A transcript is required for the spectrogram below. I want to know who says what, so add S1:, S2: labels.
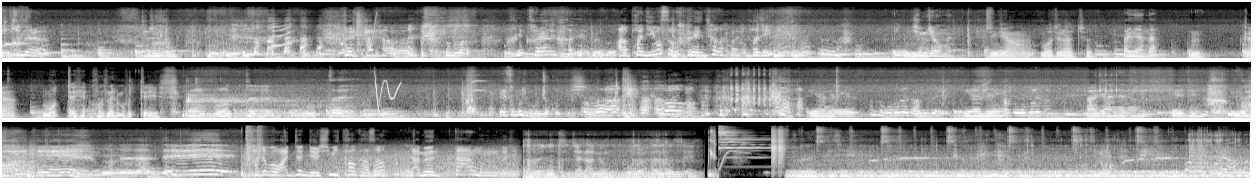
S1: 뭔 카메라야? 자전거. 빨리 가자.
S2: 아니 가야 될 거 아니야 그래도
S1: 아, 바지 입었어. 나 괜찮아.
S2: 바지?
S1: 준기 형은?
S3: 준경 뭐 들었죠?
S1: 아니, 안 나?
S3: 응. 그냥 못해 오늘 못해 이랬어.
S1: 응, 못해. 못해. 뺏어버리고 어쩌고, 씨. 어, 어. 미안해.
S2: 오늘은 안돼
S1: 미안해.
S2: 오늘은
S1: 아니, 아니야. 돼, 돼. 돼.
S2: 오늘은 안돼
S1: 자전거 완전 열심히 타고 가서 라면 딱 먹는 거지.
S3: 저희는 진짜 라면 먹으러 가는 건데.
S1: 저는 이제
